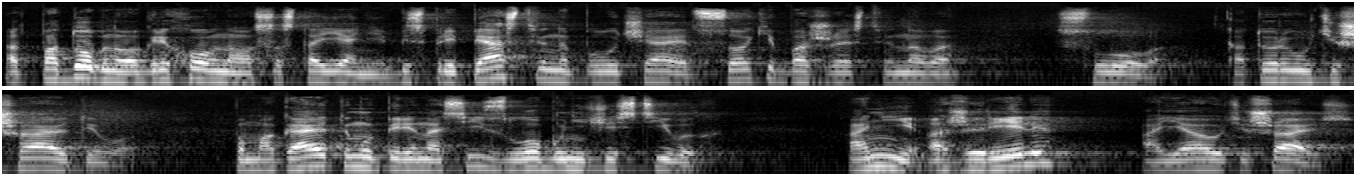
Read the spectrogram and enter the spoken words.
от подобного греховного состояния, беспрепятственно получает соки божественного слова, которые утешают его, помогают ему переносить злобу нечестивых. Они ожирели, а я утешаюсь.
